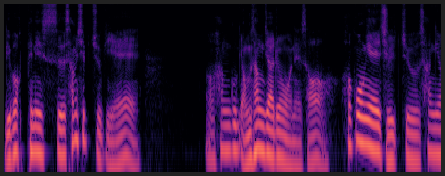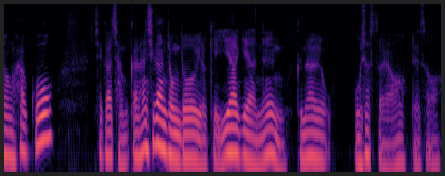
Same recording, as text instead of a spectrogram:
리버 피닉스 30주기에 어, 한국 영상자료원에서 허공에의 질주 상영하고 제가 잠깐 한 시간 정도 이렇게 이야기하는 그날 오셨어요. 그래서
